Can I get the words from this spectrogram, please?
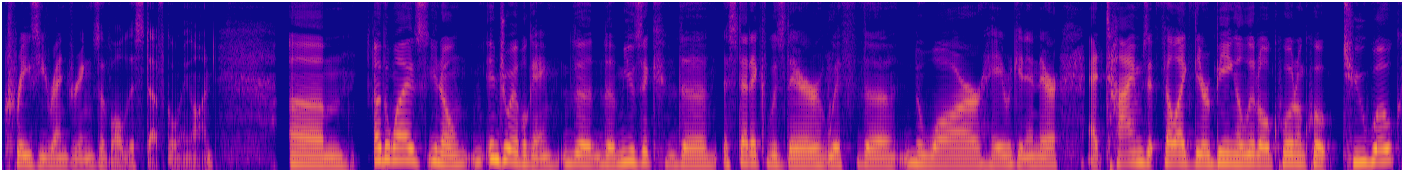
crazy renderings of all this stuff going on. Um, otherwise, you know, enjoyable game. The the music, the aesthetic was there with the noir. Hey, we're getting in there. At times, it felt like they were being a little quote unquote too woke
